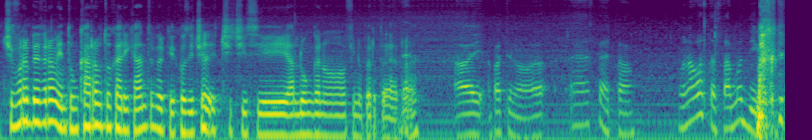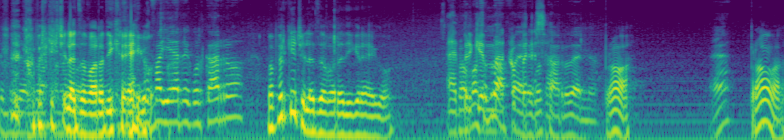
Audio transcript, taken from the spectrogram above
Ci vorrebbe veramente un carro autocaricante perché così ce- ci, ci si allungano fino per terra. Eh. Eh. Ah, a parte no. Eh, aspetta. Una volta stavamo a dire che perché c'è la zavorra di Se Grego? fai R col carro? Ma perché c'è la zavorra di Grego? Eh, Pro- perché posso me provare a lo fare R col pensa. carro, Dan? Prova, Eh? prova.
